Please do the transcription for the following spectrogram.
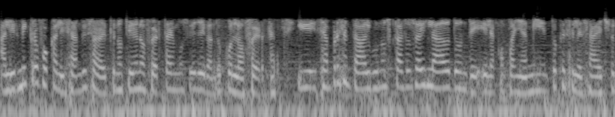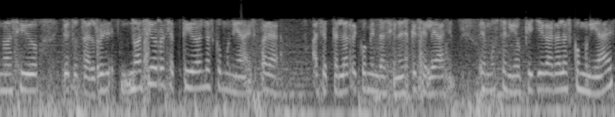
Al ir microfocalizando y saber que no tienen oferta, hemos ido llegando con la oferta y se han presentado algunos casos aislados donde el acompañamiento que se les ha hecho no ha sido de total, no ha sido receptivo en las comunidades para aceptar las recomendaciones que se le hacen. Hemos tenido que llegar a las comunidades.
